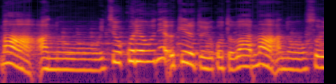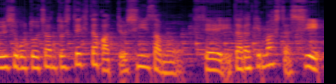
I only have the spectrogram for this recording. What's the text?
まあ、あの、一応これをね、受けるということは、まあ、あの、そういう仕事をちゃんとしてきたかっていう審査もしていただきましたし、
